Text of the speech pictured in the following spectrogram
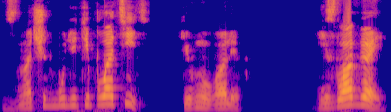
Значит, будете платить, кивнул Олег. Излагай.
